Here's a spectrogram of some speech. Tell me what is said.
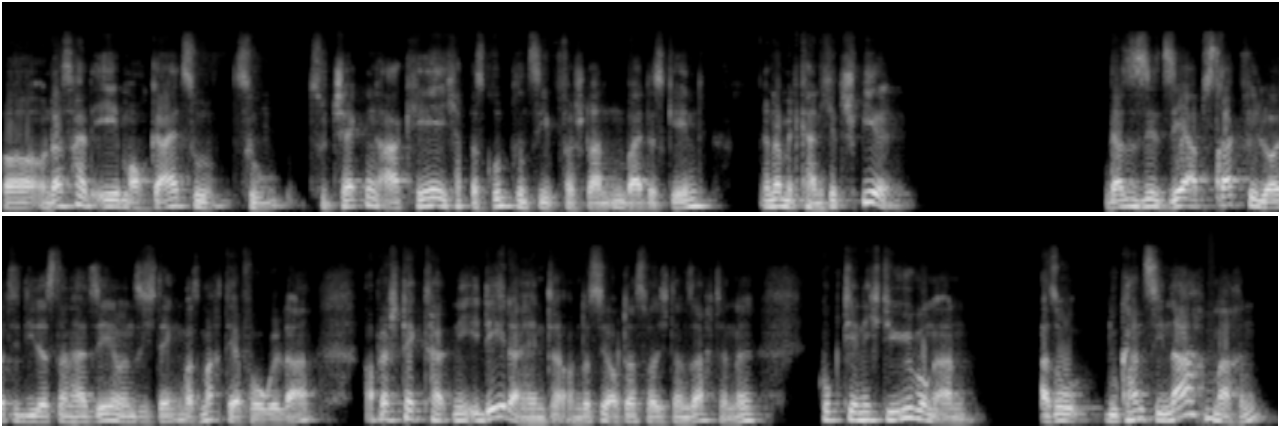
Äh, und das halt eben auch geil zu, zu, zu checken, ah, okay, ich habe das Grundprinzip verstanden, weitestgehend, und damit kann ich jetzt spielen. Das ist jetzt sehr abstrakt für Leute, die das dann halt sehen und sich denken, was macht der Vogel da? Aber da steckt halt eine Idee dahinter. Und das ist ja auch das, was ich dann sagte. Ne? Guck dir nicht die Übung an. Also du kannst sie nachmachen.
